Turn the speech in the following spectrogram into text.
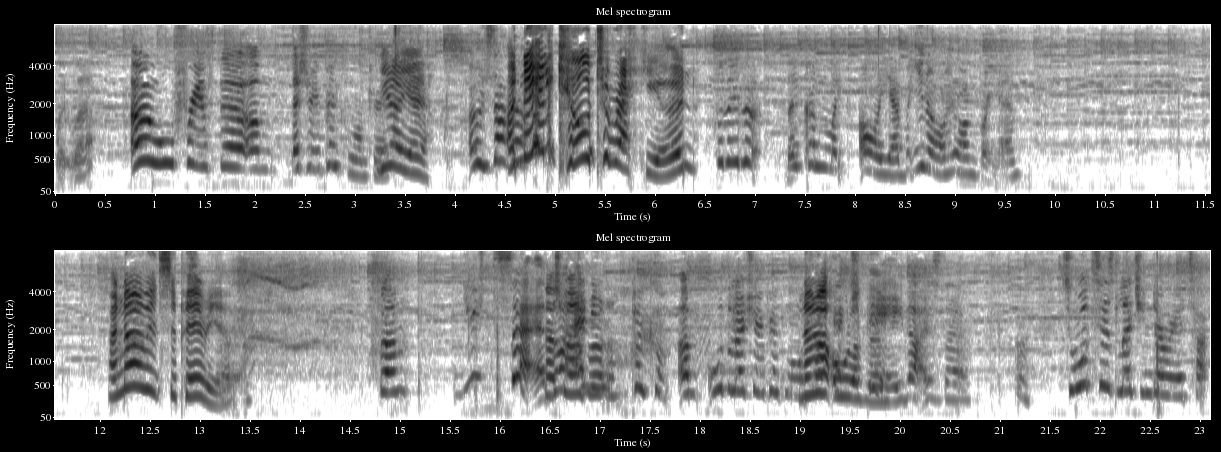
Wait, where? Oh, all three of the um legendary Pokemon tricks. Yeah, yeah. Oh, is that? I the- nearly killed Terrakion. But they look, they kind of like. Oh yeah, but you know who I'm bringing. I know it's Serperior. But um, you said That's not any Pokemon, um, all the legendary Pokemon. No, not all of HP, That is their. Oh. So what's his legendary attack?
